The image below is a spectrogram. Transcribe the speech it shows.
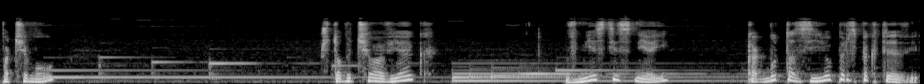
Почему? Чтобы человек вместе с ней, как будто с ее перспективы,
